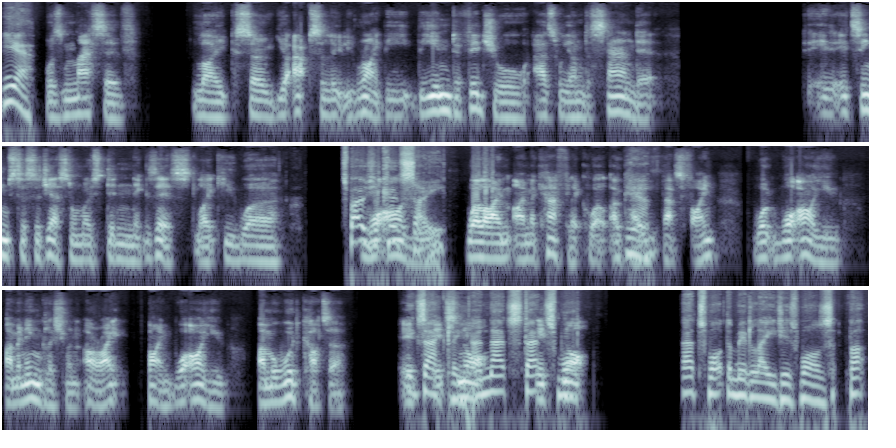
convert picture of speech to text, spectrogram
Yeah, was massive. Like so, you're absolutely right. The the individual, as we understand it, it, it seems to suggest almost didn't exist. Like you were. Suppose you could say. Well, I'm I'm a Catholic. Well, okay, yeah. that's fine. What what are you? I'm an Englishman. All right, fine. What are you? I'm a woodcutter. It's, exactly, it's not, and that's that's what not... that's what the Middle Ages was. But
